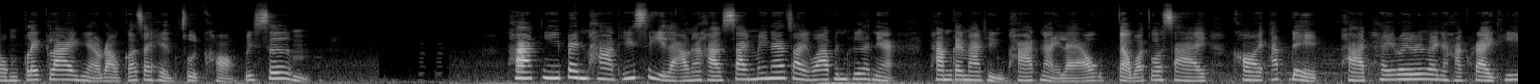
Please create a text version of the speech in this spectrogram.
ลงใกล้ๆเนี่ย เราก็จะเห็นจุดของ prism พาร์ทนี้เป็นพาร์ทที่ 4 แล้วนะคะทรายไม่แน่ใจว่าเพื่อนๆเนี่ย ทำกันมาถึงพาร์ทไหนแล้ว แต่ว่าตัวทรายคอยอัปเดตพาร์ทให้เรื่อยๆนะคะ ใครที่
